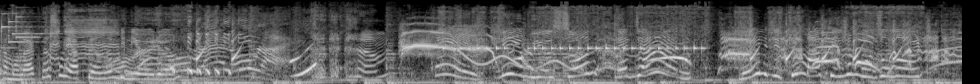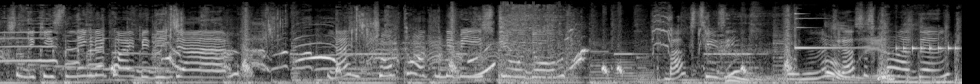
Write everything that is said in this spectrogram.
Tam olarak nasıl yaptığını biliyorum. Hey, ne yapıyorsun? Neden? Böylece tüm makyajım bozulur. Şimdi kesinlikle kaybedeceğim. Ben çok tatlı bebeği istiyordum. Bak Suzy, burnunu biraz Oh, yeah. ıskaladın.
